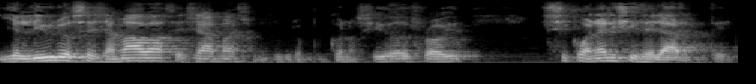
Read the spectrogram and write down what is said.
Y el libro se llamaba, se llama, es un libro muy conocido de Freud, Psicoanálisis del Arte.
